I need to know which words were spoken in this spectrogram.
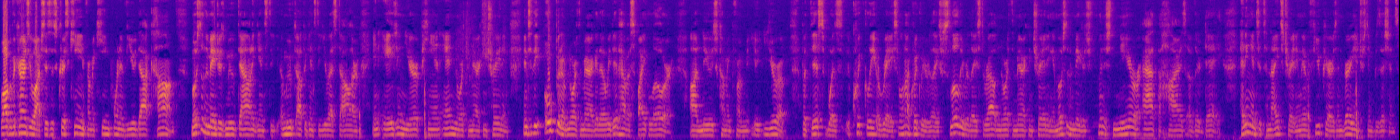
Welcome to Currency Watch. This is Chris Keane from a keenpointofview.com. Most of the majors moved down against the uh, moved up against the US dollar in Asian, European, and North American trading. Into the open of North America though, we did have a spike lower on news coming from Europe, but this was quickly erased. Well, not quickly erased, slowly erased throughout North American trading, and most of the majors finished near or at the highs of their day. Heading into tonight's trading, we have a few pairs in very interesting positions.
